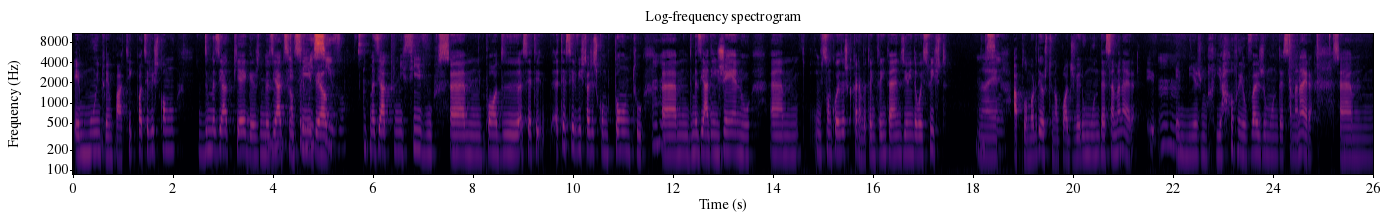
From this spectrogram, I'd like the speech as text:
é muito empático, pode ser visto como demasiado piegas, demasiado Ou sensível, permissivo. demasiado permissivo, um, pode até, até ser visto às vezes como tonto, Uhum. um, demasiado ingênuo. um, e são coisas que, caramba, eu tenho 30 anos e eu ainda ouço isto. Não é? Ah, pelo amor de Deus, tu não podes ver o mundo dessa maneira. Uhum. É mesmo real, eu vejo o mundo dessa maneira. Um,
